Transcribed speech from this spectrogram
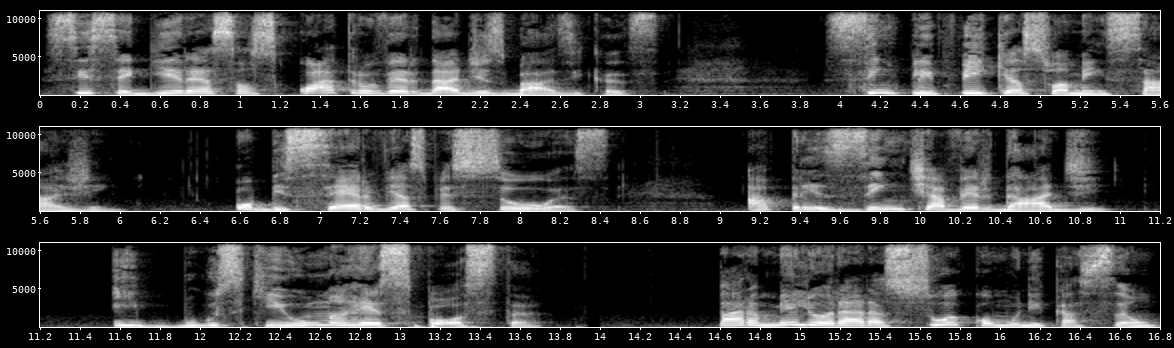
se seguir essas quatro verdades básicas. Simplifique a sua mensagem, observe as pessoas, apresente a verdade e busque uma resposta. Para melhorar a sua comunicação,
